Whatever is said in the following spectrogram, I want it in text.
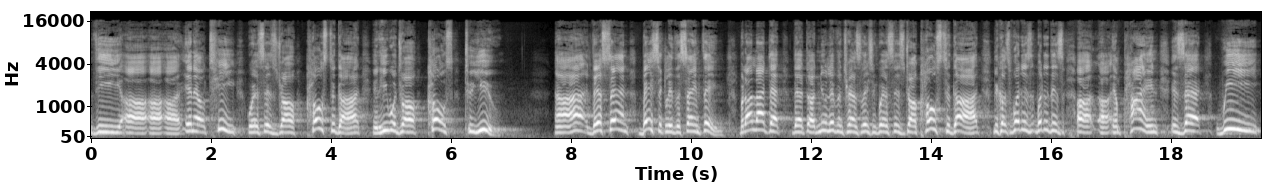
the uh, uh, uh, NLT where it says, draw close to God and he will draw close to you. Now, they're saying basically the same thing. But I like that, that uh, New Living Translation where it says, draw close to God, because what, is, what it is uh, uh, implying is that we,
